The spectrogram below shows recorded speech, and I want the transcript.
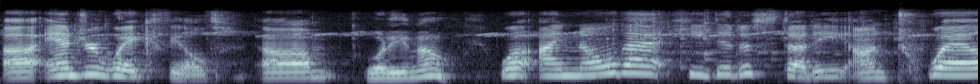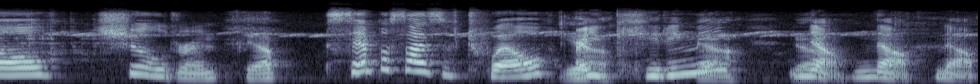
uh, Andrew Wakefield. Um, What do you know? well, I know that he did a study on 12 children. Yep. Sample size of 12? Are you kidding me? yeah, yeah. No, no, no.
